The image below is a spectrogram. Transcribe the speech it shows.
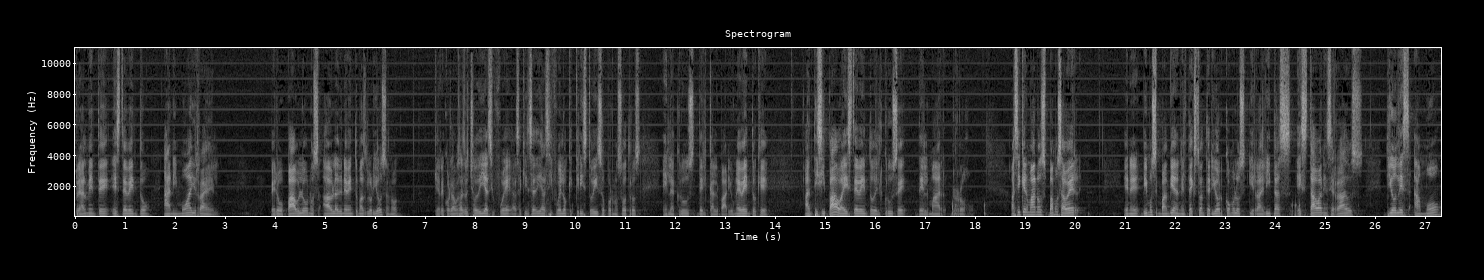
realmente este evento animó a Israel pero Pablo nos habla de un evento más glorioso, ¿no? Que recordamos hace ocho días y fue, hace quince días, y fue lo que Cristo hizo por nosotros en la cruz del Calvario. Un evento que anticipaba este evento del cruce del Mar Rojo. Así que hermanos, vamos a ver, en vimos bien en el texto anterior cómo los israelitas estaban encerrados, Dios les amó,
